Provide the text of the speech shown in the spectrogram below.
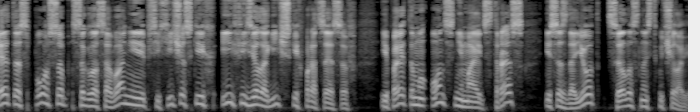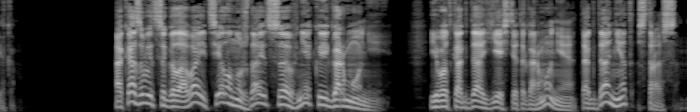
Это способ согласования психических и физиологических процессов, и поэтому он снимает стресс и создает целостность у человека. Оказывается, голова и тело нуждаются в некой гармонии. И вот когда есть эта гармония, тогда нет стресса.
